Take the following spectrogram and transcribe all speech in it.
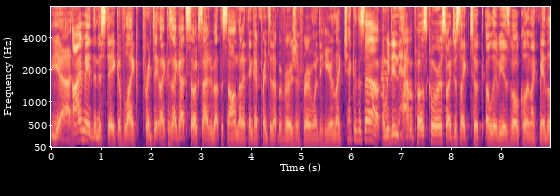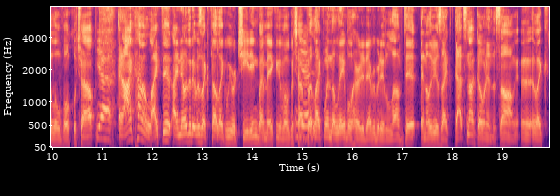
yeah, I made the mistake of like printing, like, because I got so excited about the song that I think I printed up a version for everyone to hear. Like, check this out. And we didn't have a post chorus, so I just like took Olivia's vocal and like made a little vocal chop. Yeah. And I kind of liked it. I know that it was like felt like we were cheating by making a vocal chop, Yeah. but like when the label heard it, everybody loved it, and Olivia was like, "That's not going in the song." And uh, like,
